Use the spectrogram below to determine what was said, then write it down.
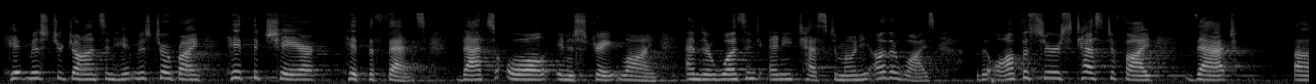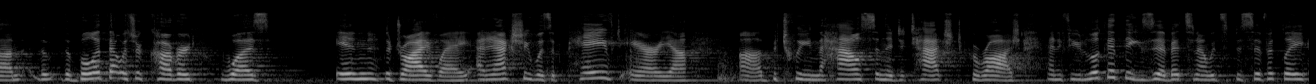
hit Mr. Johnson, hit Mr. O'Brien, hit the chair, hit the fence. That's all in a straight line. And there wasn't any testimony otherwise. The officers testified that um, the, the bullet that was recovered was in the driveway, and it actually was a paved area uh, between the house and the detached garage. And if you look at the exhibits, and I would specifically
